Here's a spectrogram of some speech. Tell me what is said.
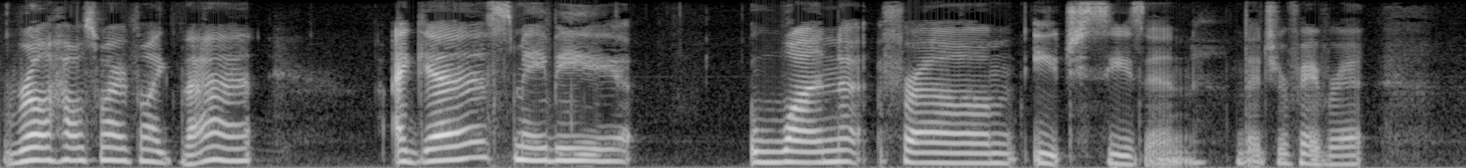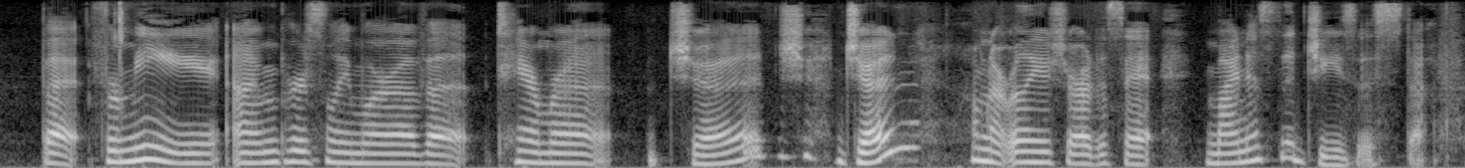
real housewife like that. I guess maybe one from each season that's your favorite. But for me, I'm personally more of a Tamra Judge? Judd? I'm not really sure how to say it. Minus the Jesus stuff.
